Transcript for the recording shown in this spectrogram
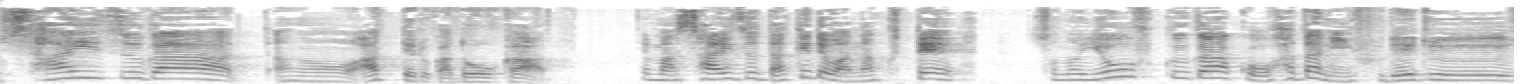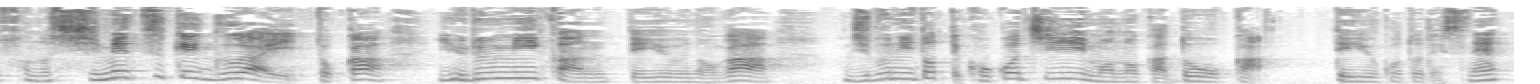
サイズがあの合ってるかどうかで、まあ、サイズだけではなくてその洋服がこう肌に触れるその締め付け具合とか緩み感っていうのが自分にとって心地いいものかどうかっていうことですね。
